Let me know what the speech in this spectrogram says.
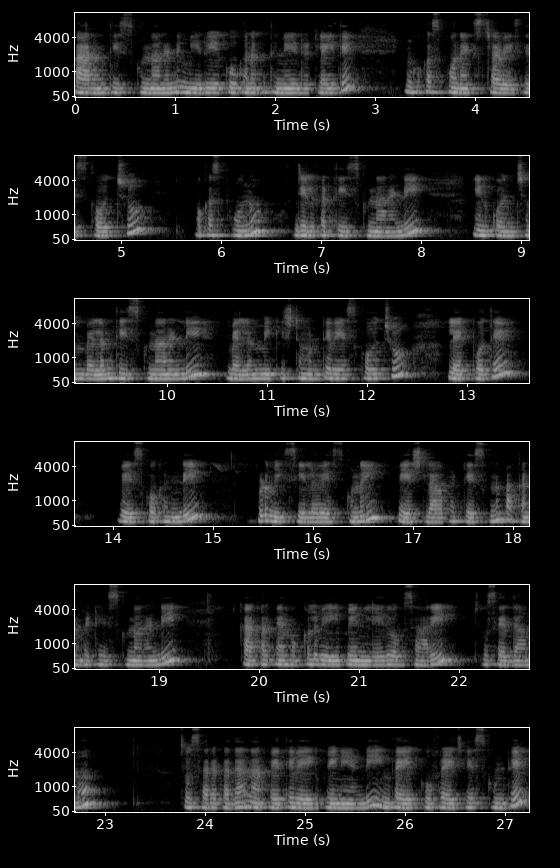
కారం తీసుకున్నానండి. మీరు ఎక్కువ కనుక తినేటట్లయితే ఇంకొక స్పూన్ ఎక్స్ట్రా వేసేసుకోవచ్చు. ఒక స్పూను జీలకర్ర తీసుకున్నానండి. నేను కొంచెం బెల్లం తీసుకున్నానండి. బెల్లం మీకు ఇష్టం ఉంటే వేసుకోవచ్చు లేకపోతే వేసుకోకండి. ఇప్పుడు మిక్సీలో వేసుకుని పేస్ట్ లాగా పట్టేసుకుని పక్కన పెట్టేసుకున్నానండి. కాకరకాయ ముక్కలు వేగిపోయిన లేదు ఒకసారి. చూసేద్దాము. చూసారు కదా నాకైతే వేగిపోయినాయండి. ఇంకా ఎక్కువ ఫ్రై చేసుకుంటే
